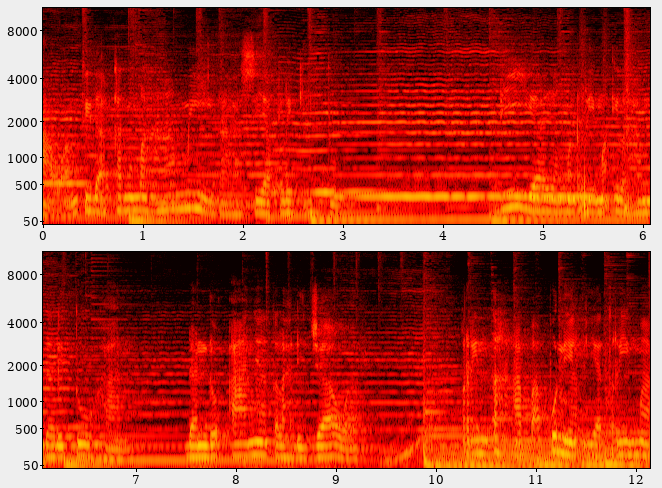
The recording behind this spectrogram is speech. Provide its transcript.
awam tidak akan memahami rahasia pelik itu. Dia yang menerima ilham dari Tuhan dan doanya telah dijawab. Perintah apa pun yang ia terima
